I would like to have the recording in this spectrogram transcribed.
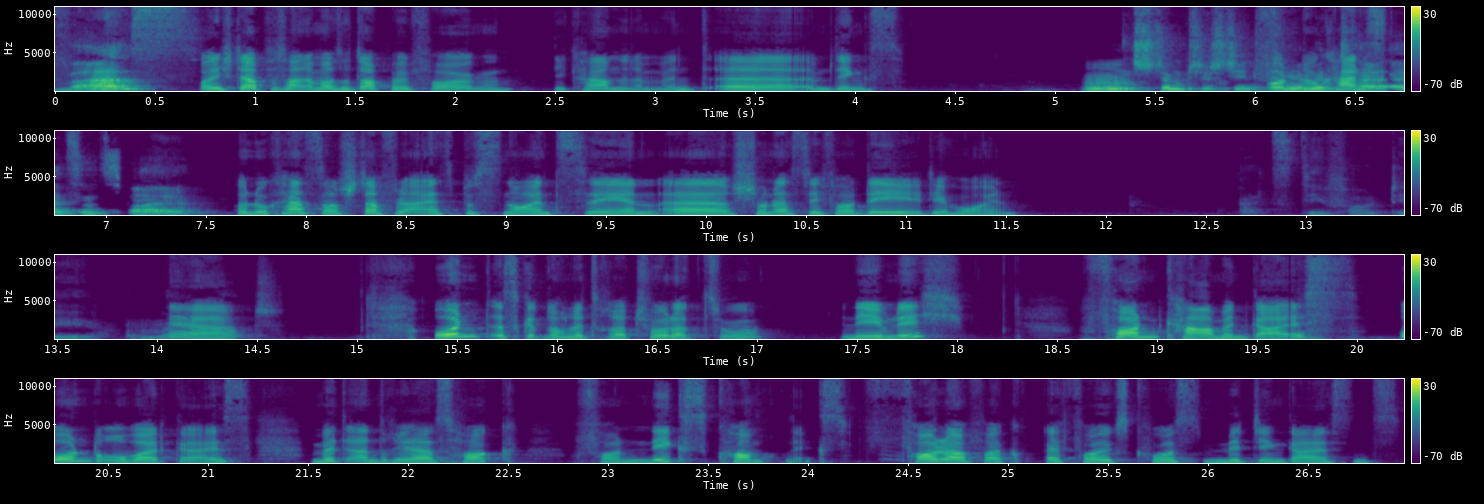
was? Und ich glaube, das waren immer so Doppelfolgen. Die kamen dann im, äh, im Dings. Hm, stimmt, hier steht Und viel mit Teil kannst- 1 und 2. Und du kannst auch Staffel 1 bis 19 äh, schon als DVD dir holen. Als DVD. Oh mein Ja. Gott. Und es gibt noch Literatur dazu, nämlich von Carmen Geis und Robert Geis mit Andreas Hock von Nix kommt nix. Voller Ver Erfolgskurs mit den Geissens.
